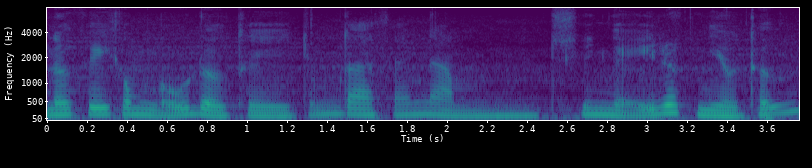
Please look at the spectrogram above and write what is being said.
đôi khi không ngủ được thì chúng ta phải nằm suy nghĩ rất nhiều thứ.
